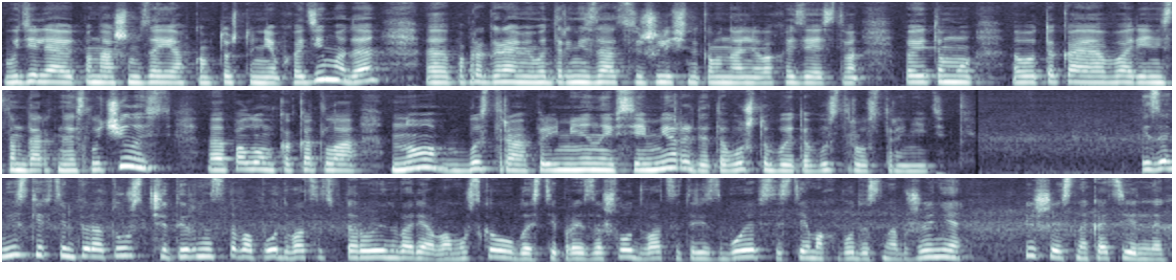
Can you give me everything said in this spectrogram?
Выделяют по нашим заявкам то, что необходимо да, э, по программе модернизации жилищно-коммунального хозяйства. Поэтому вот такая авария нестандартная случилась, э, поломка котла, но быстро применены все меры для того, чтобы это быстро устранить. Из-за низких температур с 14 по 22 января в Амурской области произошло 23 сбоя в системах водоснабжения и 6 на котельных.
